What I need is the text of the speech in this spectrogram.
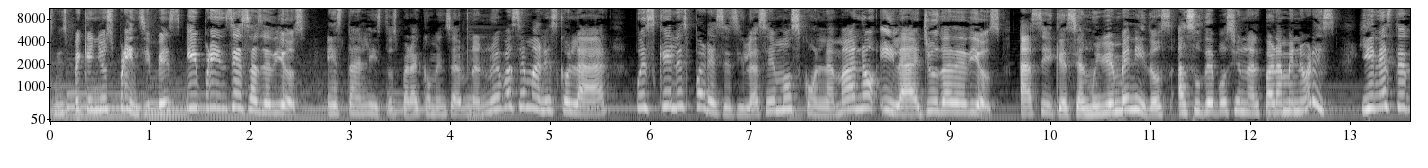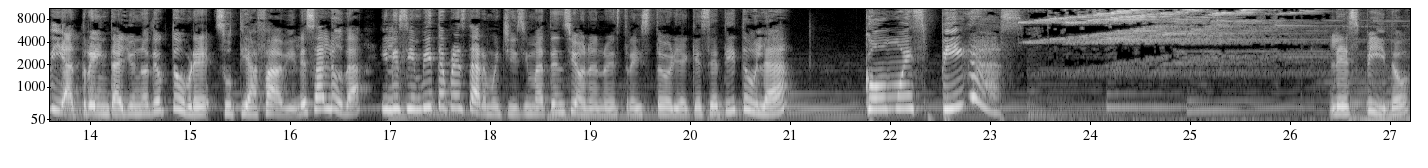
Mis pequeños príncipes y princesas de Dios. ¿Están listos para comenzar una nueva semana escolar? Pues ¿qué les parece si lo hacemos con la mano y la ayuda de Dios? Así que sean muy bienvenidos a su devocional para menores. Y en este día 31 de octubre, su tía Fabi les saluda y les invita a prestar muchísima atención a nuestra historia que se titula Como espigas. Les pido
